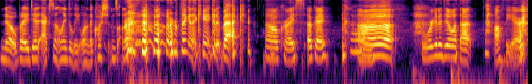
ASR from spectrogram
No, but I did accidentally delete one of the questions on our, our thing, and I can't get it back. Oh, Christ. Okay. Uh, we're going to deal with that off the air.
